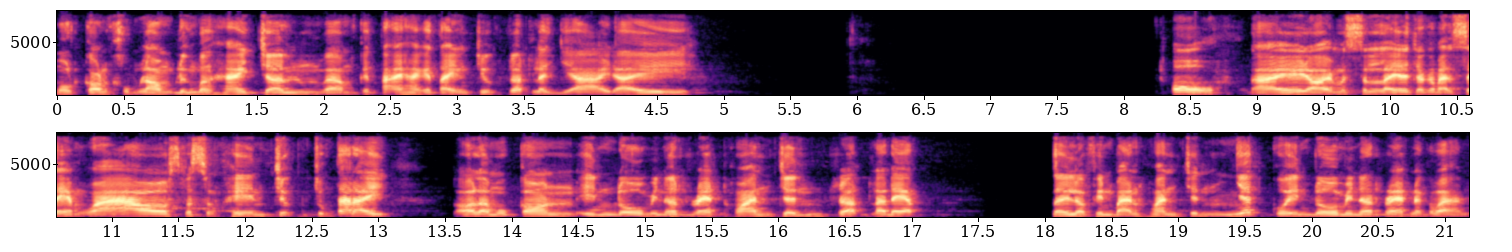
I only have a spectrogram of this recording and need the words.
Một con khủng long đứng bằng hai chân và một cái tay hai cái tay đằng trước rất là dài đây. Ồ, oh, đây rồi mình sẽ lấy ra cho các bạn xem. Wow, và xuất hiện trước chúng ta đây. Đó là một con Indominus Red hoàn chỉnh rất là đẹp đây là phiên bản hoàn chỉnh nhất của Indominus Red này các bạn.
